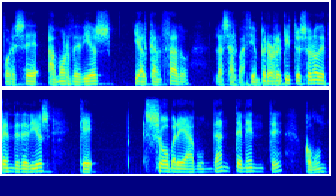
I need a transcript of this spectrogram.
por ese amor de Dios y alcanzado la salvación. Pero repito, eso no depende de Dios que sobreabundantemente, como un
